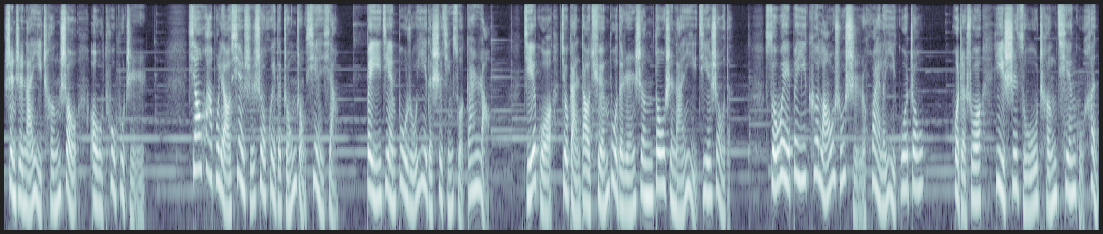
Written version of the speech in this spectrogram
甚至难以承受，呕吐不止，消化不了现实社会的种种现象，被一件不如意的事情所干扰，结果就感到全部的人生都是难以接受的。所谓被一颗老鼠屎坏了一锅粥。或者说，一失足成千古恨，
